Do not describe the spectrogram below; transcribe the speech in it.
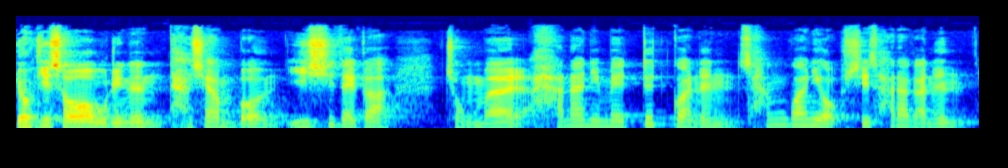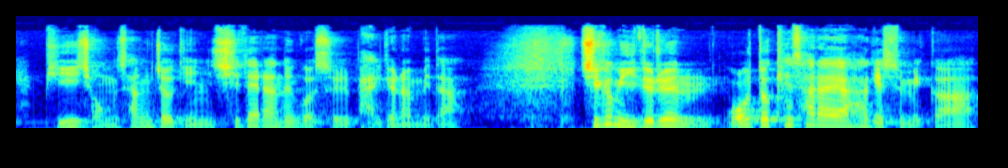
여기서 우리는 다시 한번 이 시대가 정말 하나님의 뜻과는 상관이 없이 살아가는 비정상적인 시대라는 것을 발견합니다. 지금 이들은 어떻게 살아야 하겠습니까?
